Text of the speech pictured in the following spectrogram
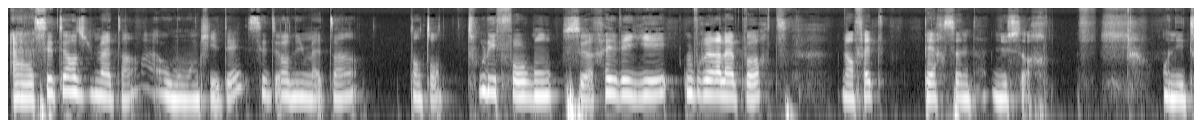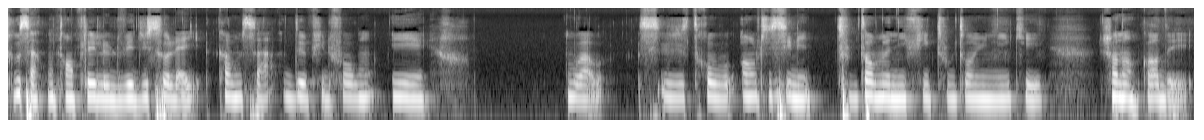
à 7 h du matin, au moment que j'y étais, 7 h du matin, t'entends tous les fourgons se réveiller, ouvrir la porte, mais en fait, personne ne sort on est tous à contempler le lever du soleil comme ça depuis le fourgon et waouh, c'est trop beau. En plus, il est tout le temps magnifique, tout le temps unique et j'en ai encore des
